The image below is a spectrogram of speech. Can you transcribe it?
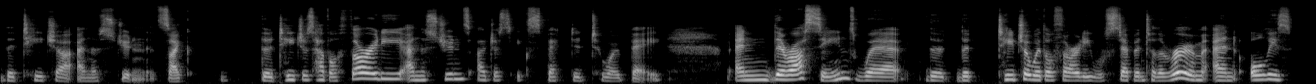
the teacher and the student. It's like the teachers have authority and the students are just expected to obey. And there are scenes where the, the teacher with authority will step into the room and all these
